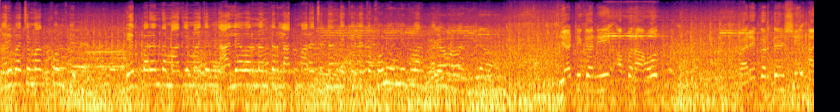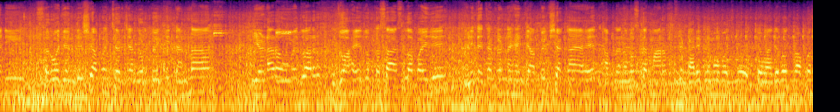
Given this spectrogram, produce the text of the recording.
गरिबाच्या मागं कोण फिरतो? येतपर्यंत माझे माझे आल्यावर नंतर लात मारायचे धंदे केले तर कोणी उमेदवार बरे होणार नाही. या ठिकाणी आपण आहोत कार्यकर्त्यांशी आणि सर्व जनतेशी आपण चर्चा करतोय की त्यांना येणारा उमेदवार जो आहे तो कसा असला पाहिजे आणि त्याच्याकडनं ह्यांच्या अपेक्षा काय आहेत? आपला नमस्कार महाराष्ट्राच्या कार्यक्रमामधलं त्या माध्यमातून आपण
